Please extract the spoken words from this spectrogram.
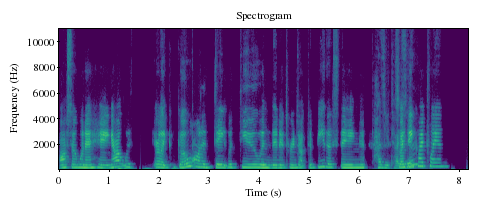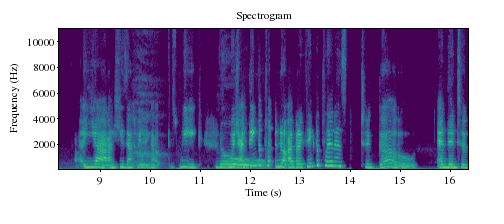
also want to hang out with or like go on a date with you and then it turns out to be this thing. Has he So I think my plan uh, yeah, he's asked me to hang out this week, No. which I think the plan no, I but I think the plan is to go and then to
